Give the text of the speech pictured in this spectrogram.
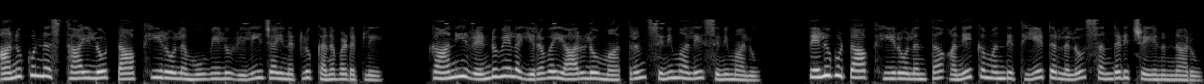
అనుకున్న స్థాయిలో టాప్ హీరోల మూవీలు రిలీజ్ అయినట్లు కనబడట్లే. కానీ రెండు వేల ఇరవై ఆరులో మాత్రం సినిమాలే సినిమాలు. తెలుగు టాప్ హీరోలంతా అనేక మంది థియేటర్లలో సందడి చేయనున్నారు.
